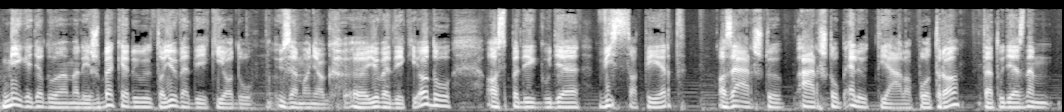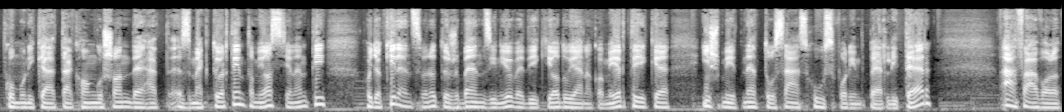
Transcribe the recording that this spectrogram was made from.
még egy adóemelés bekerült, a jövedéki adó, üzemanyag jövedéki adó, az pedig ugye visszatért az árstop, árstop előtti állapotra, tehát ugye ez nem kommunikálták hangosan, de hát ez megtörtént, ami azt jelenti, hogy a 95-ös benzin jövedéki adójának a mértéke ismét nettó 120 forint per liter, áfával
